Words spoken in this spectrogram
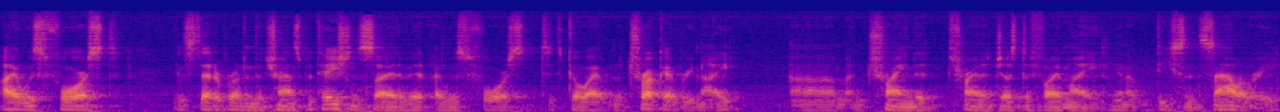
I was forced instead of running the transportation side of it, I was forced to go out in a truck every night um, and trying to trying to justify my you know decent salary,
